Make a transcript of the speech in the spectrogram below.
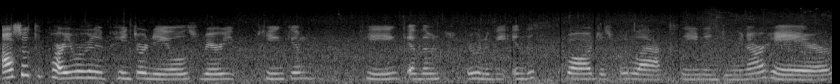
Also, at the party, we're gonna paint our nails very pink and pink, and then we're gonna be in the spa just relaxing and doing our hair.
